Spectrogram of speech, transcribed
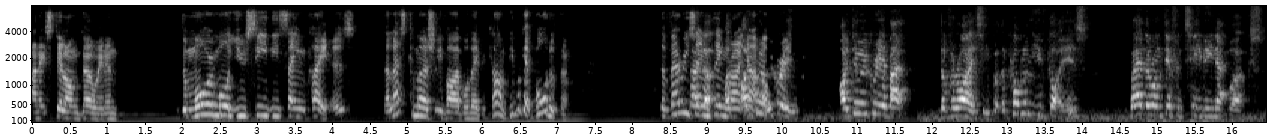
and it's still ongoing. And the more and more you see these same players, the less commercially viable they become. People get bored of them. The very same look, thing I, right I now. Do agree. I do agree about the variety, but the problem you've got is where they're on different TV networks.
